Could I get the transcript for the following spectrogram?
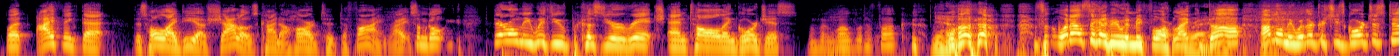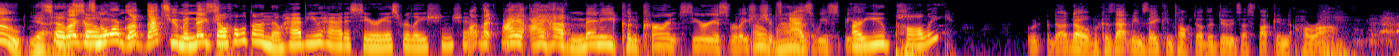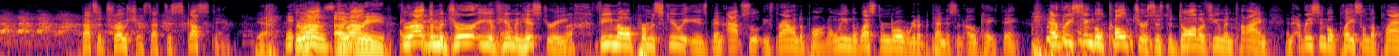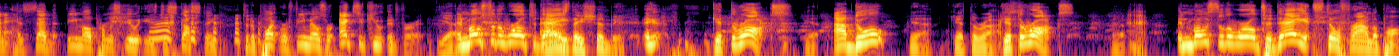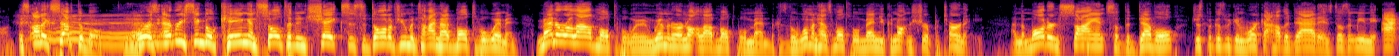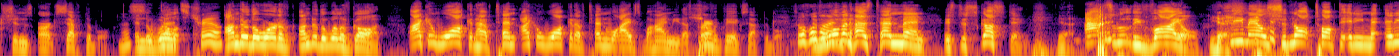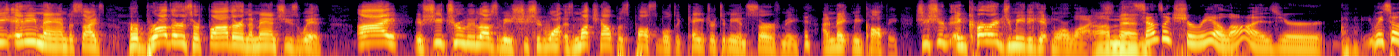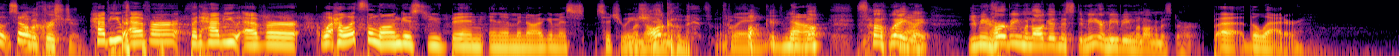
But I think that this whole idea of shallow is kind of hard to define, right? Some go, they're only with you because you're rich and tall and gorgeous. I'm like, well, what the fuck? Yeah. what, what else are they going to be with me for? Like, Right, duh. I'm only with her because she's gorgeous too. Yeah. So- like, it's normal. That, that's human nature. So hold on though. Have you had a serious relationship? I've had- I, I have many concurrent serious relationships Oh, wow. as we speak. Are you poly? Uh, No, because that means they can talk to other dudes. That's fucking haram. That's atrocious. That's disgusting. yeah. It Throughout, is. throughout, Agreed. throughout the majority of human history, female promiscuity has been absolutely frowned upon. Only in the Western world we're going to pretend it's an okay thing. Every single culture since the dawn of human time and every single place on the planet has said that female promiscuity is disgusting to the point where females were executed for it. Yeah. And most of the world today, As they should be. get the rocks. Yeah. Abdul, Yeah. Get the rocks. get the rocks. Yep. In most of the world today, it's still frowned upon. It's unacceptable. Whereas every single king and sultan and sheikh since the dawn of human time had multiple women. Men are allowed multiple women. Women are not allowed multiple men because if a woman has multiple men, you cannot ensure paternity. And the modern science of the devil, just because we can work out how the dad is, doesn't mean the actions are acceptable. That's- in the will, that's true. Under the word of under the will of God. I can walk and have ten. I can walk and have ten wives behind me. That's Sure. perfectly acceptable. So hold if a woman has ten men, it's disgusting. Yeah. absolutely vile. Yes. Females should not talk to any any any man besides her brothers, her father, and the man she's with. I, if she truly loves me, she should want as much help as possible to cater to me and serve me and make me coffee. She should encourage me to get more wives. Amen. Sounds like Sharia law is your. Wait, so so I'm a Christian. have you ever? but have you ever? What? How? What's the longest you've been in a monogamous situation? Monogamous. What the fuck is No. mono- So wait, No. wait. You mean her being monogamous to me or me being monogamous to her? Uh, the latter.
